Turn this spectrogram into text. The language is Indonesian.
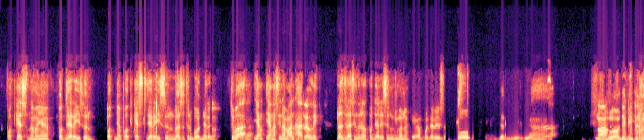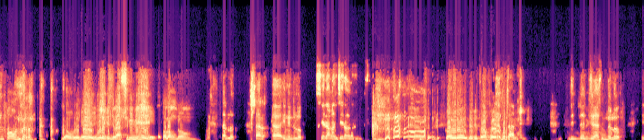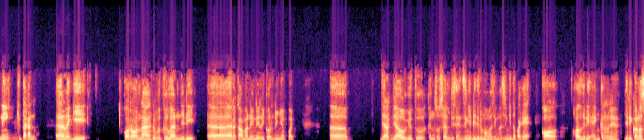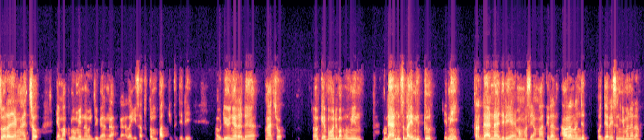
podcast namanya Pod Jaraisun. Podnya podcast Jaraisun bahasa Cirebon ya Rel. Coba Ya. yang yang ngasih nama kan Arel nih. Rel jelasin Rel Pod Jaraisun gimana? Ya Pojaration itu jadi ya Nah lo jadi Transformer. Ya Allah ini, hey, ini lagi jelasin ini, hey, tolong dong. Ntar lu, ntar eh, ini dulu. Silakan, silakan. Kok Ira jadi transformer Dari Jelasin dulu. Ini Hmm. kita kan eh, lagi corona kebetulan. Jadi eh, rekaman ini recordingnya pak eh, jarak jauh gitu kan social distancing. Jadi di rumah masing-masing kita pakai call call dari anchornya. Jadi kalau suara yang ngaco ya maklumin namanya juga nggak nggak lagi satu tempat gitu. Jadi audionya rada ngaco. Oke mau dimaklumin. Dan selain itu ini perdana jadi ya emang masih amatiran. Aurel lanjut. Podjarisun gimana Ral?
